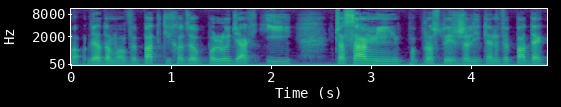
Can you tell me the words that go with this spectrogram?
bo wiadomo, wypadki chodzą po ludziach i czasami po prostu, jeżeli ten wypadek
